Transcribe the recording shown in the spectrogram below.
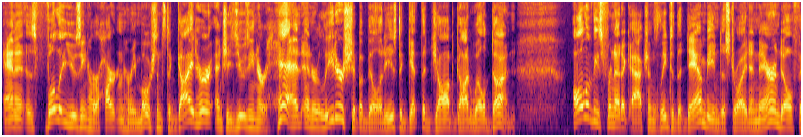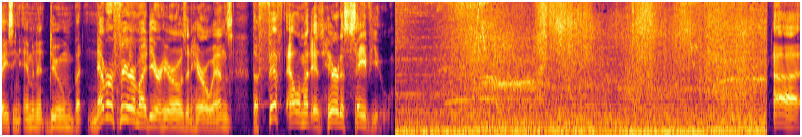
Anna is fully using her heart and her emotions to guide her, and she's using her head and her leadership abilities to get the job God well done. All of these frenetic actions lead to the dam being destroyed and Arendelle facing imminent doom, but never fear, my dear heroes and heroines, the fifth element is here to save you. Uh,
